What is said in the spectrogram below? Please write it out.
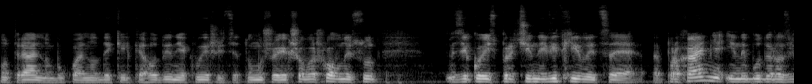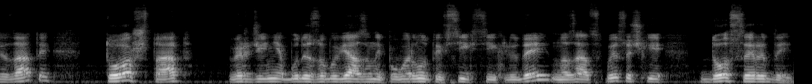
ну, реально буквально декілька годин, як вирішиться. Тому що якщо Верховний суд з якоїсь причини відхилить це прохання і не буде розглядати, то штат Вірджинія буде зобов'язаний повернути всіх цих людей назад в списочки до середи.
